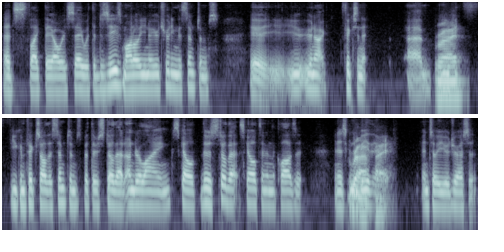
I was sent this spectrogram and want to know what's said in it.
That's like they always say with the disease model. You know, you're treating the symptoms. You're not fixing it. Um, right you can fix all the symptoms, but there's still that underlying skeleton. There's still that skeleton in the closet, and it's going right, to be there until you address it.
